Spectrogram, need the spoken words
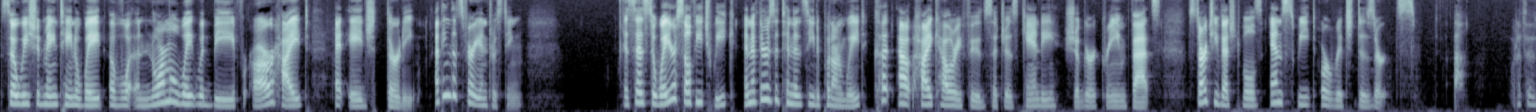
so we should maintain a weight of what a normal weight would be for our height at age 30. I think that's very interesting. It says to weigh yourself each week, and if there's a tendency to put on weight, cut out high calorie foods such as candy, sugar, cream, fats, starchy vegetables, and sweet or rich desserts. Uh, what other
